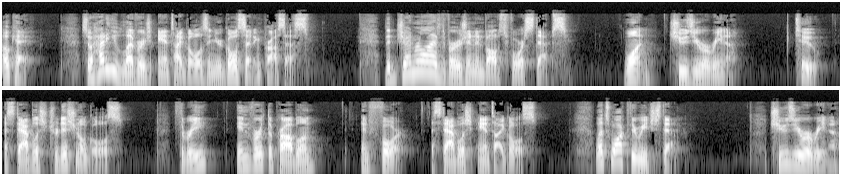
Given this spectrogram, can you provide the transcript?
Okay, so how do you leverage anti goals in your goal setting process? The generalized version involves four steps 1. Choose your arena. 2. Establish traditional goals. 3. Invert the problem. And 4. Establish anti goals. Let's walk through each step. Choose your arena.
